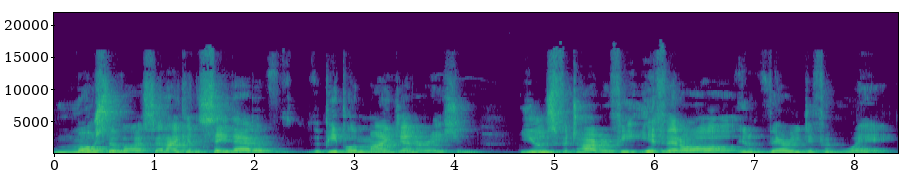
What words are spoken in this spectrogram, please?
most of us, and I can say that of the people in my generation, use photography, if at all, in a very different way.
